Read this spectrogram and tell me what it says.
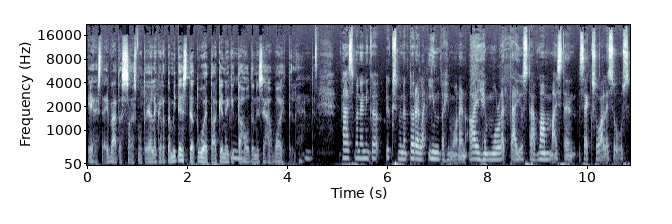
eihän sitä evätä saisi, mutta jälleen kerran, että miten sitä tuetaan kenenkin mm. taholta, niin sehän vaihtelee. Mm. Tämä on niin yksi todella intohimoinen aihe mulle, tämä just tämä vammaisten seksuaalisuus.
